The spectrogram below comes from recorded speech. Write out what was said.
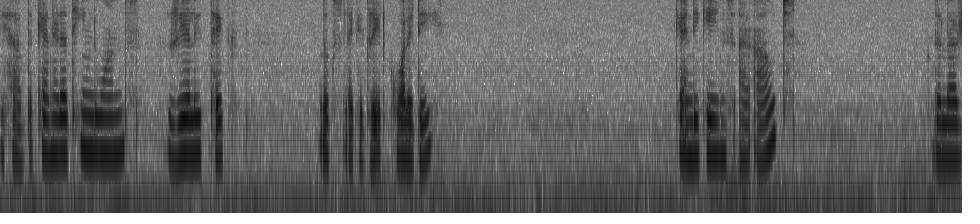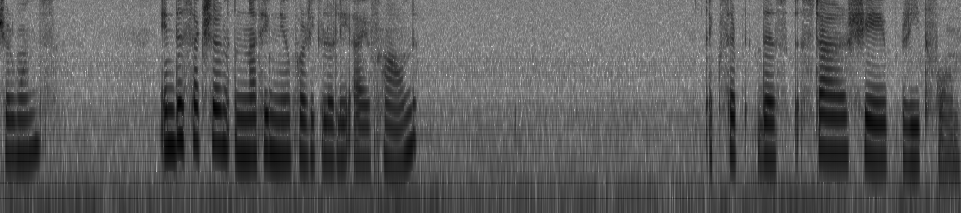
We have the canada themed ones really thick looks like a great quality. Candy canes are out. The larger ones. In this section nothing new particularly I found except this star shape wreath form.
